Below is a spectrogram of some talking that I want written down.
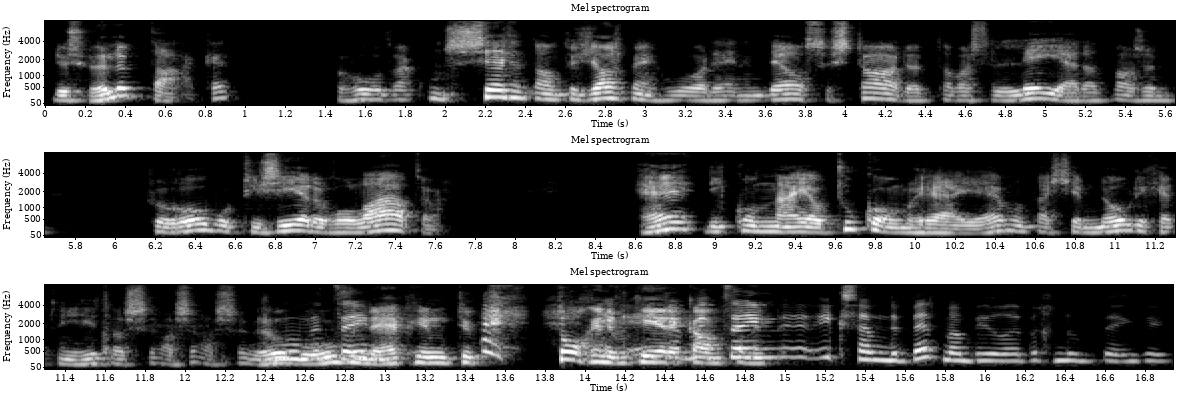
dus hulptaken, bijvoorbeeld waar ik ontzettend enthousiast ben geworden en een Delftse start-up, dat was de Lea, dat was een gerobotiseerde rollator. Hè, die kon naar jou toe komen rijden. Hè? Want als je hem nodig hebt en je zit als, als, als hulpbehoevende, meteen- heb je hem natuurlijk toch in de verkeerde ik, heb kant van de meteen, ik zou hem de hebben genoemd, denk ik.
